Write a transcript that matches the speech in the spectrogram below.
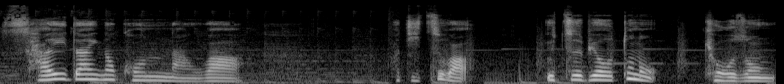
最大の困難は実はうつ病との共存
